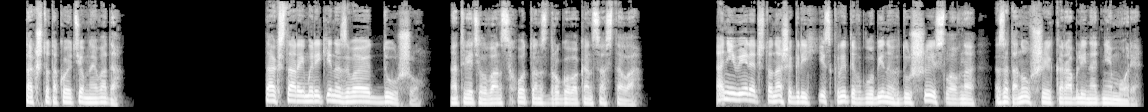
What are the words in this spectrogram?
— «так что такое темная вода?» «Так старые моряки называют душу», — ответил Ван Схоттон с другого конца стола. «Они верят, что наши грехи скрыты в глубинах души, словно затонувшие корабли на дне моря.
